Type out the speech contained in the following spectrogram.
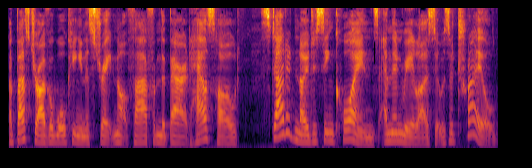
A bus driver walking in a street not far from the Barrett household started noticing coins and then realised it was a trail.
